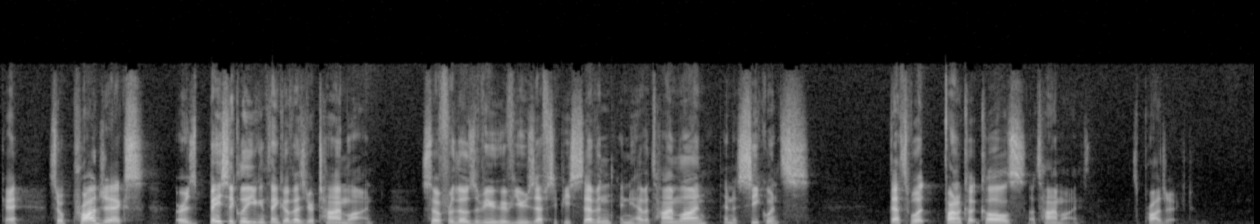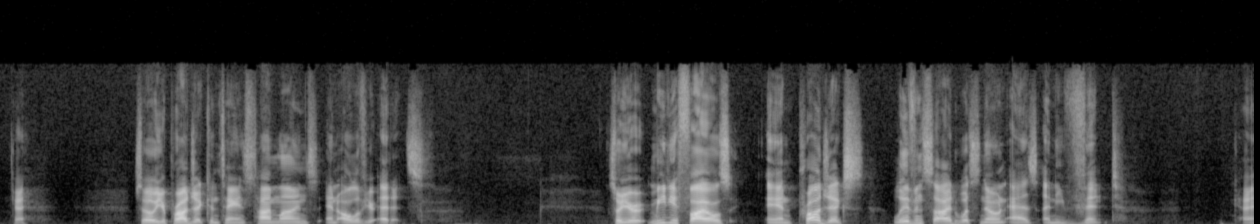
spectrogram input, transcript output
okay? So projects are basically you can think of as your timeline. So for those of you who've used FCP7 and you have a timeline and a sequence, that's what Final Cut calls a timeline. It's a project. Okay? So your project contains timelines and all of your edits. So your media files and projects live inside what's known as an event. Okay?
